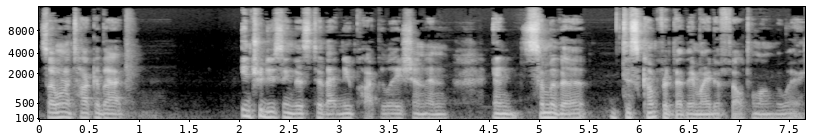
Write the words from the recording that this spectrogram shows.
So I want to talk about introducing this to that new population and and some of the discomfort that they might have felt along the way.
